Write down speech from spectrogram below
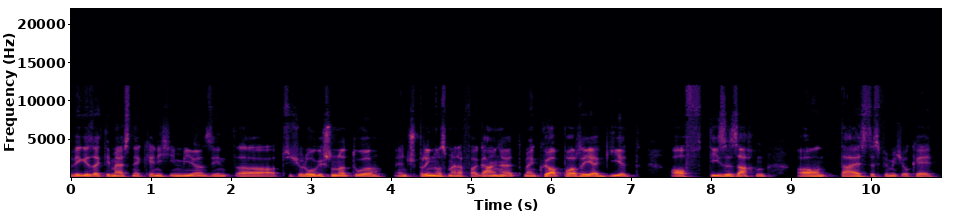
wie gesagt, die meisten erkenne ich in mir, sind äh, psychologischer Natur, entspringen aus meiner Vergangenheit. Mein Körper reagiert auf diese Sachen und da ist es für mich, okay,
